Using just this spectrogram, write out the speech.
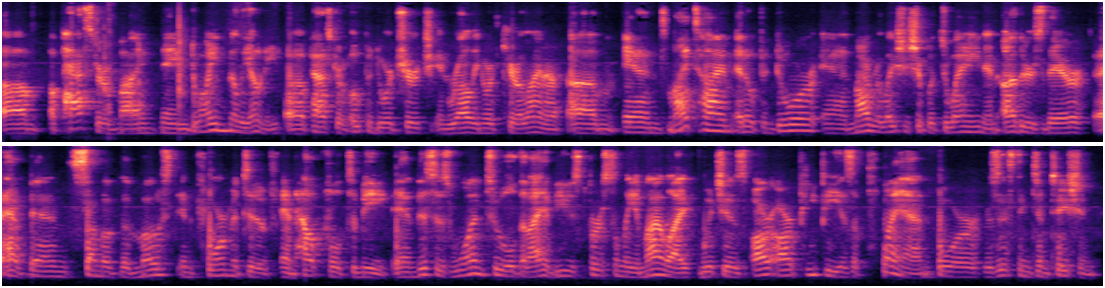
um, a pastor of mine named Dwayne Milioni, a pastor of Open Door Church in Raleigh, North Carolina. Um, and my time at Open Door and my relationship with Dwayne and others there have been some of the most informative and helpful to me. And this is one tool that I have used personally in my life, which is RRPP as a plan for resisting temptation.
